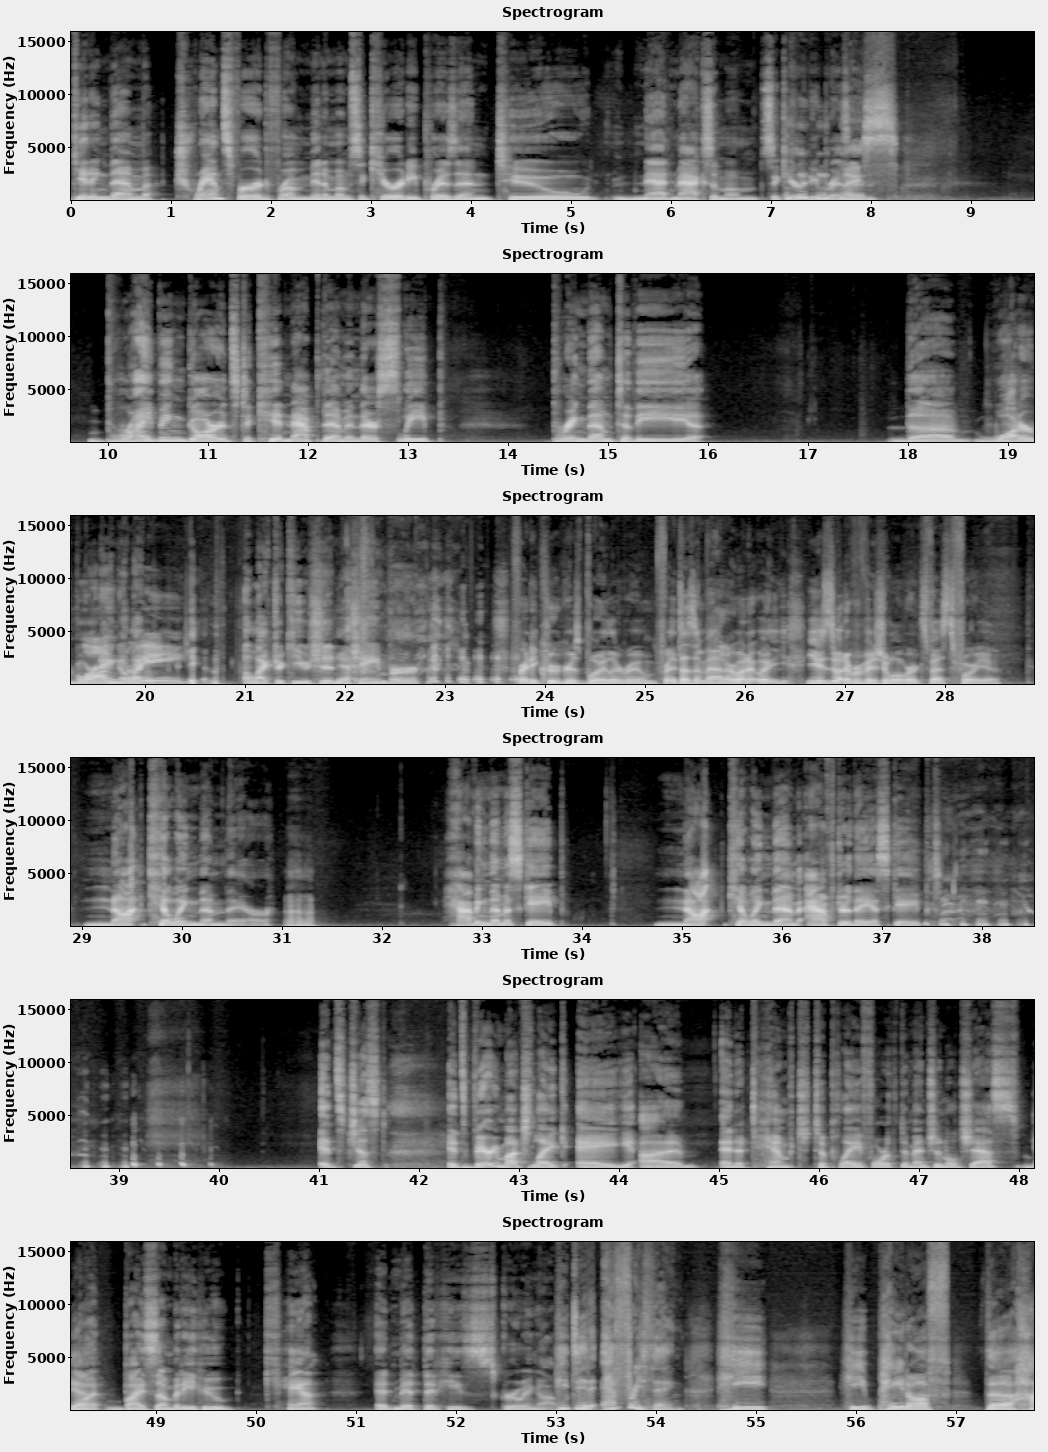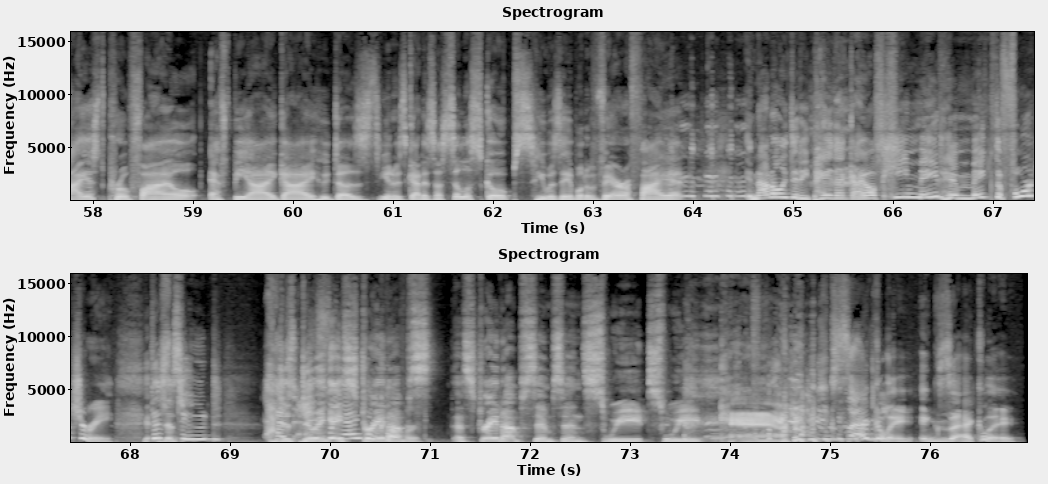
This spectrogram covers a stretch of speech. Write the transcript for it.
getting them transferred from minimum security prison to mad maximum security prison. nice. Bribing guards to kidnap them in their sleep, bring them to the the waterboarding elec- Laundry. electrocution chamber. Freddy Krueger's boiler room. It doesn't matter. What, what use whatever visual works best for you. not killing them there, uh-huh. having them escape, not killing them after they escaped. it's just, it's very much like a uh, an attempt to play fourth dimensional chess, Yeah. but by somebody who can't admit that he's screwing up. He did everything. He he paid off the highest profile FBI guy who does, you know, he's got his oscilloscopes. He was able to verify it. and not only did he pay that guy off, he made him make the forgery. This just- dude just doing a straight up covered. a straight up Simpsons sweet sweet can. exactly, exactly.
